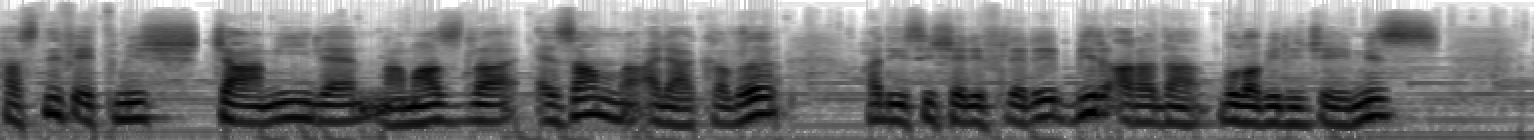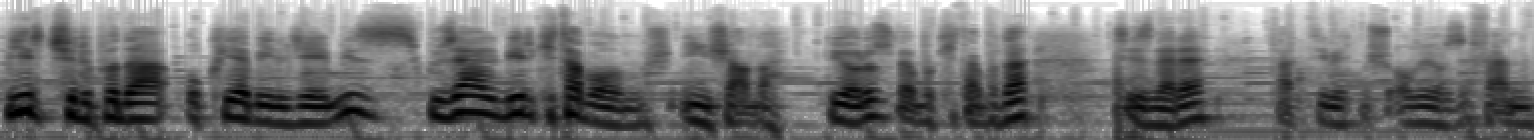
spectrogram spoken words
tasnif etmiş camiyle, namazla, ezanla alakalı hadisi şerifleri bir arada bulabileceğimiz, bir çırpıda okuyabileceğimiz güzel bir kitap olmuş inşallah diyoruz ve bu kitabı da sizlere takdim etmiş oluyoruz efendim.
